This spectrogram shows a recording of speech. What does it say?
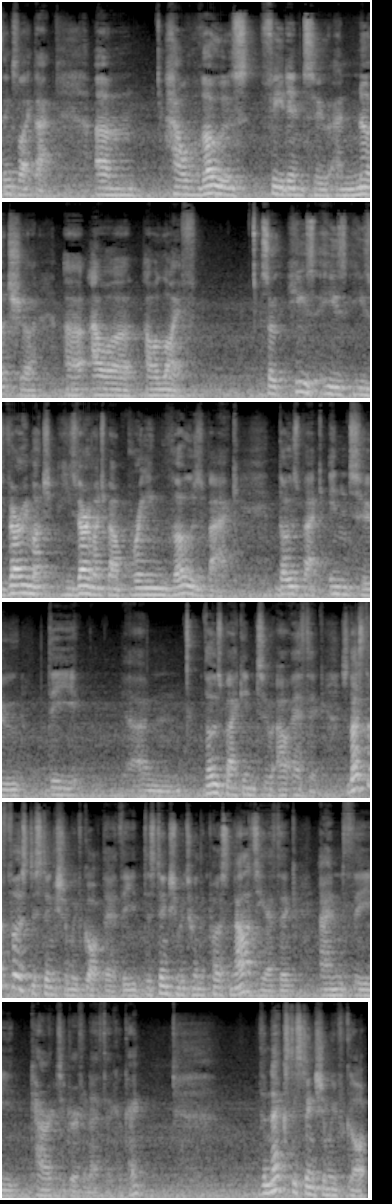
things like that. Um, how those feed into and nurture uh, our our life. So he's he's he's very much he's very much about bringing those back, those back into the um, those back into our ethic. So that's the first distinction we've got there, the distinction between the personality ethic and the character-driven ethic, okay? The next distinction we've got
